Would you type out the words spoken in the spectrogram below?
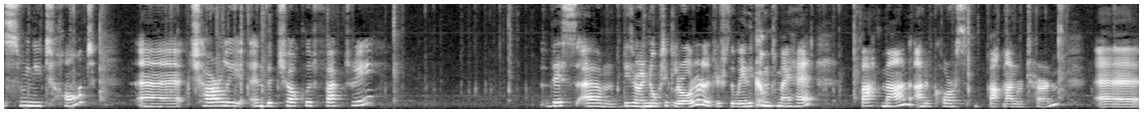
Sweeney Todd, uh, Charlie and the Chocolate Factory. This, um, these are in no particular order, they're just the way they come to my head. Batman, and of course Batman Returns. Uh,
